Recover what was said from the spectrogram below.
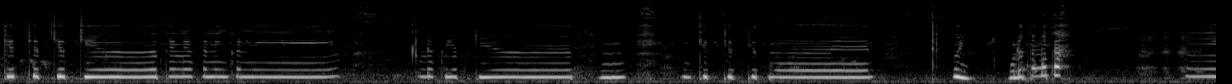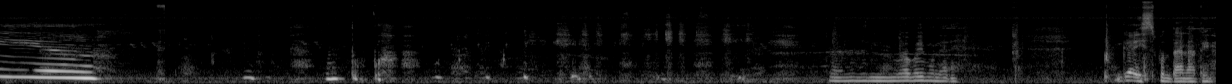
Cute, cute, cute, cute. Hello, kuning, kuning. Hello, cute, cute. Cute, cute, cute naman. Uy, ulat ng mata. Yeah. Antok po. Babay muna. Guys, punta natin.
